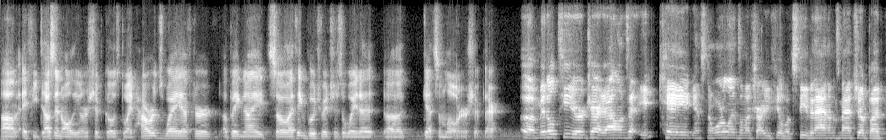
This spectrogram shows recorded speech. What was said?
Um, if he doesn't, all the ownership goes Dwight Howard's way after a big night. So I think Vucevic is a way to uh, get some low ownership there. Uh, middle tier, Jarrett Allen's at 8K against New Orleans. I'm not sure how you feel about Steven Adams matchup, but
